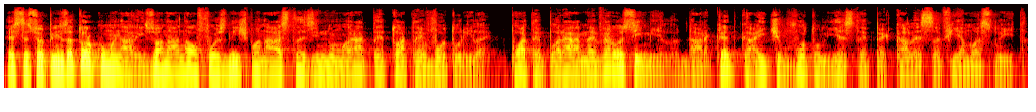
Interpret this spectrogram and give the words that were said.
Este surprinzător cum în Arizona n-au fost nici până astăzi numărate toate voturile. Poate părea neverosimil, dar cred că aici votul este pe cale să fie măsluit.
